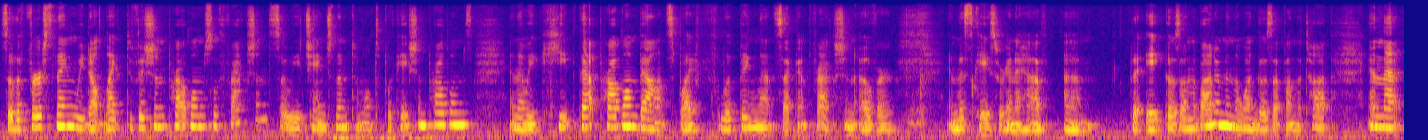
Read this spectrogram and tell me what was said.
So the first thing, we don't like division problems with fractions, so we change them to multiplication problems, and then we keep that problem balanced by flipping that second fraction over. In this case, we're going to have um, the 8 goes on the bottom and the 1 goes up on the top, and that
